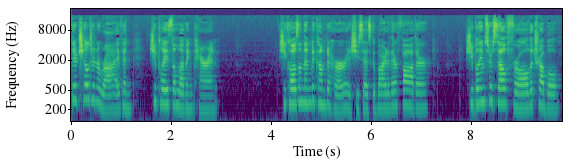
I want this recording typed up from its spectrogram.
Their children arrive, and she plays the loving parent. She calls on them to come to her as she says goodbye to their father. She blames herself for all the trouble,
